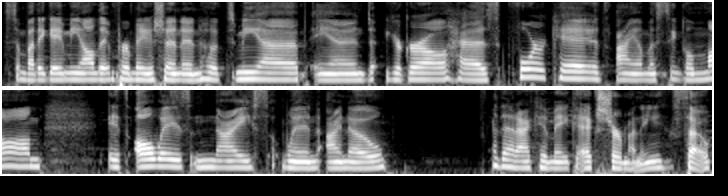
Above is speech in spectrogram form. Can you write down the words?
somebody gave me all the information and hooked me up. And your girl has four kids. I am a single mom. It's always nice when I know that I can make extra money. So,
